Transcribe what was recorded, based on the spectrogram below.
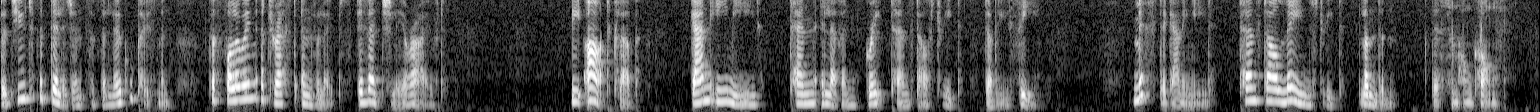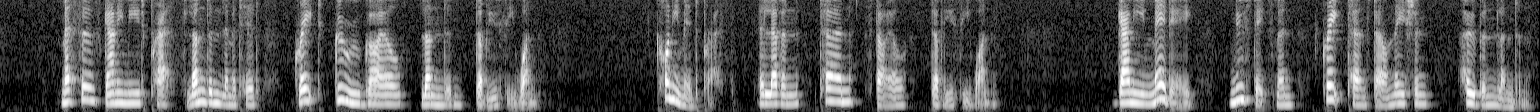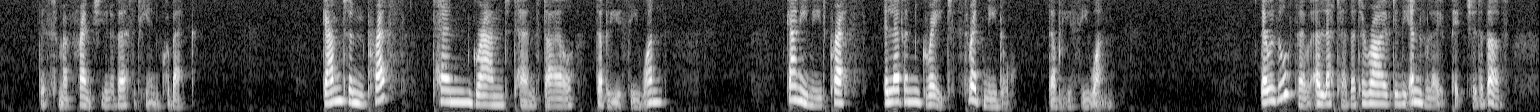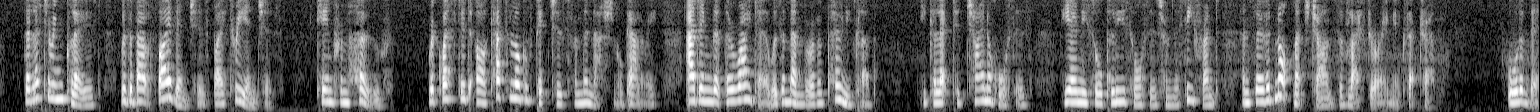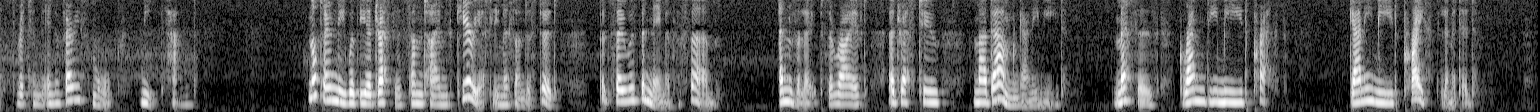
But due to the diligence of the local postman, the following addressed envelopes eventually arrived. The Art Club, Gan E. Mead, 1011 Great Turnstile Street, WC. Mr. Ganymede, Turnstile Lane Street, London. This from Hong Kong. Messrs. Ganymede Press, London Limited, Great Guru Gile, London, WC1. Conymid Press, 11 Turnstile, WC1. Ganymede, New Statesman, Great Turnstile Nation, Holborn, London. This from a French university in Quebec. Ganton Press, 10 Grand Turnstile, WC1. Ganymede Press, 11 Great Threadneedle, WC1. There was also a letter that arrived in the envelope pictured above. The letter enclosed was about 5 inches by 3 inches, came from Hove, requested our catalogue of pictures from the National Gallery, adding that the writer was a member of a pony club. He collected China horses he only saw police horses from the seafront, and so had not much chance of life drawing, etc. All of this written in a very small, neat hand. Not only were the addresses sometimes curiously misunderstood, but so was the name of the firm. Envelopes arrived addressed to Madame Ganymede, Messrs. Grandymede Press, Ganymede Price Limited,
